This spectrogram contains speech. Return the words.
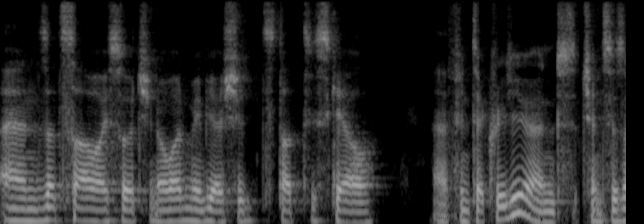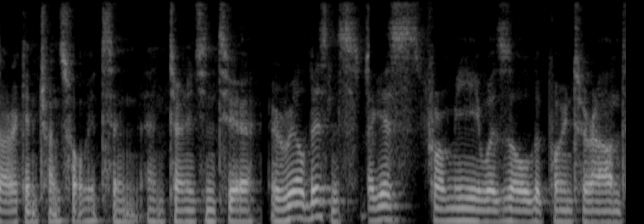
And that's how I thought, you know what, maybe I should start to scale uh, fintech review and chances are I can transform it and, and turn it into a, a, real business. I guess for me, it was all the point around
